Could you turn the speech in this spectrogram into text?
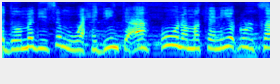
addoommadiisa muwaaxidiinta ah uuna makaniyo dhulka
